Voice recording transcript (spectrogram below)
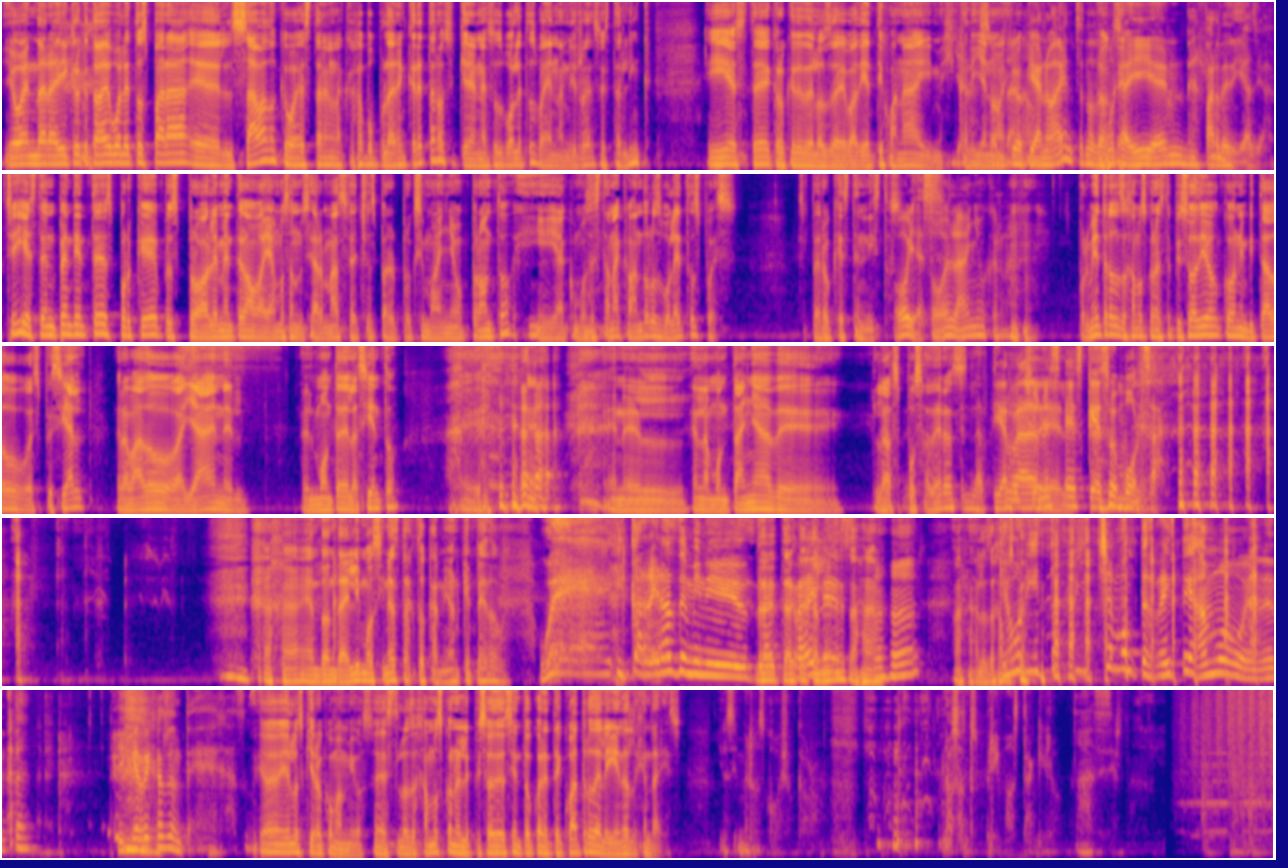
Yo voy a andar ahí. Creo que todavía hay boletos para el sábado que voy a estar en la Caja Popular en Querétaro. Si quieren esos boletos, vayan a mis redes. Ahí está el link. Y este, creo que desde los de Badía Tijuana y Mexicali ya, no hay. Creo que ya no hay, entonces nos vemos ahí en un par de días ya. Sí, estén pendientes porque pues probablemente vayamos a anunciar más fechas para el próximo año pronto y ya como se están acabando los boletos, pues espero que estén listos. Oh, Todo el año, carnal. Por mientras los dejamos con este episodio con invitado especial grabado allá en el, Monte del Asiento, eh, en, el, en la montaña de las posaderas. En la tierra es queso en bolsa. en donde hay limusinas tractocamión. ¿Qué pedo? Güey, y carreras de mini trailers. Ajá. Ajá. los dejamos Qué bonito, pinche Monterrey. Te amo, güey, neta. Y qué ricas lentejas. Yo, yo, los quiero como amigos. los dejamos con el episodio 144 de Leyendas Legendarias. Yo sí me los cojo, cabrón. Nosotros primos, tranquilo.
